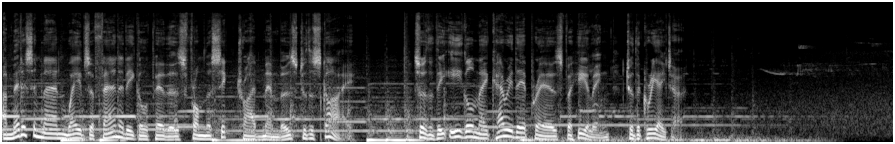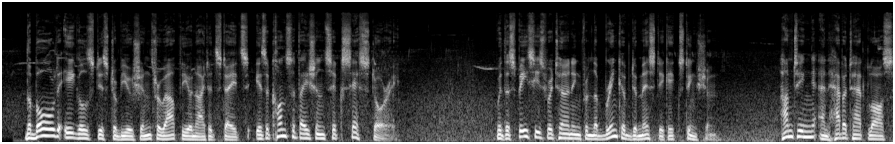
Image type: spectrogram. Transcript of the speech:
a medicine man waves a fan of eagle feathers from the sick tribe members to the sky so that the eagle may carry their prayers for healing to the Creator. The bald eagle's distribution throughout the United States is a conservation success story, with the species returning from the brink of domestic extinction. Hunting and habitat loss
